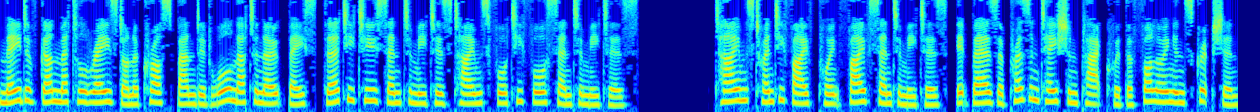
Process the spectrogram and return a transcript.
Made of gunmetal raised on a cross-banded walnut and oak base 32 cm x 44 cm times 25.5 cm, it bears a presentation plaque with the following inscription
